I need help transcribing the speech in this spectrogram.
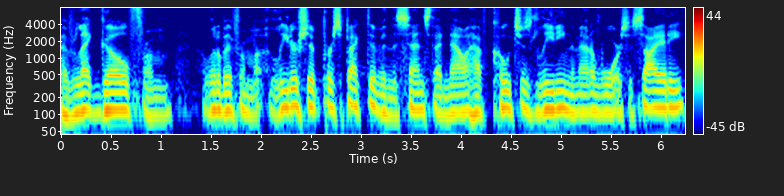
I've let go from a little bit from a leadership perspective in the sense that now I have coaches leading the Man of War Society.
